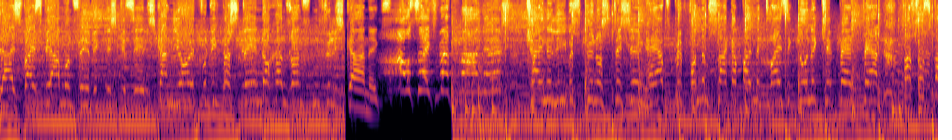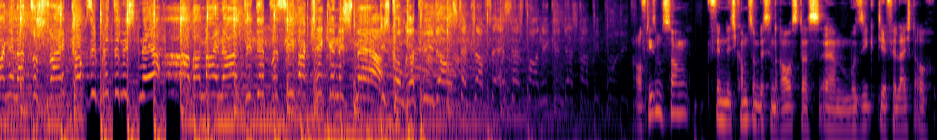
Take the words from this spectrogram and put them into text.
Ja, ich weiß, wir haben uns ewig nicht gesehen. Ich kann die Euphorie verstehen, doch ansonsten fühle ich gar nichts. Außer ich werd manisch. Keine Liebe, spür nur Stiche im Herz. Bin von nem Schlagerball mit 30 nur ne Kippe entfernt. Fasslos fangen an zu schreien, kommen Sie bitte nicht näher. Aber meine Antidepressiva kicken nicht mehr. Ich komm grad wieder aus der Klapse, es herrscht Panik in der Stadt. Auf diesem Song, finde ich, kommt so ein bisschen raus, dass ähm, Musik dir vielleicht auch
